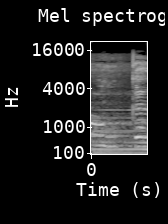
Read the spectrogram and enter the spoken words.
boca.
